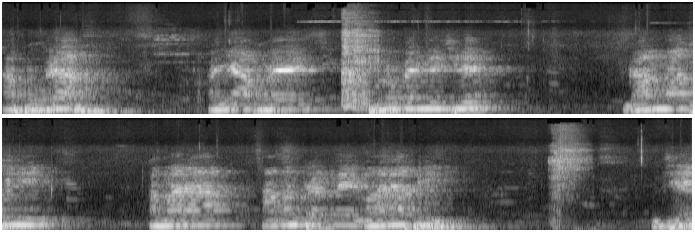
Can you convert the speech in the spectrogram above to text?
આ પ્રોગ્રામ અહીંયા આપણે પૂરો કરીએ છીએ. ગામમાંથી અમારા આમંત્રણને માન આપી જે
